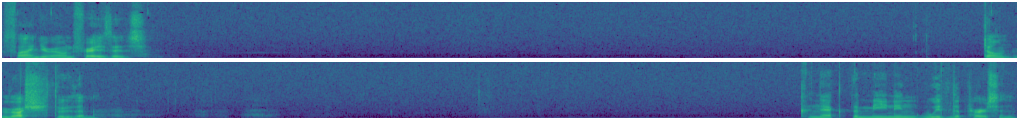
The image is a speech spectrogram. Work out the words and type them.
Find your own phrases. Don't rush through them. Connect the meaning with the person.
